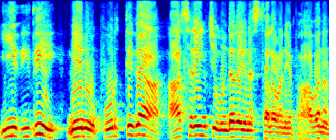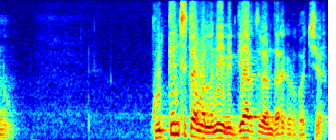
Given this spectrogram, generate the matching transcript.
ఈ ఇది నేను పూర్తిగా ఆశ్రయించి ఉండదగిన స్థలం అనే భావనను గుర్తించటం వల్లనే విద్యార్థులందరూ అక్కడికి వచ్చారు.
